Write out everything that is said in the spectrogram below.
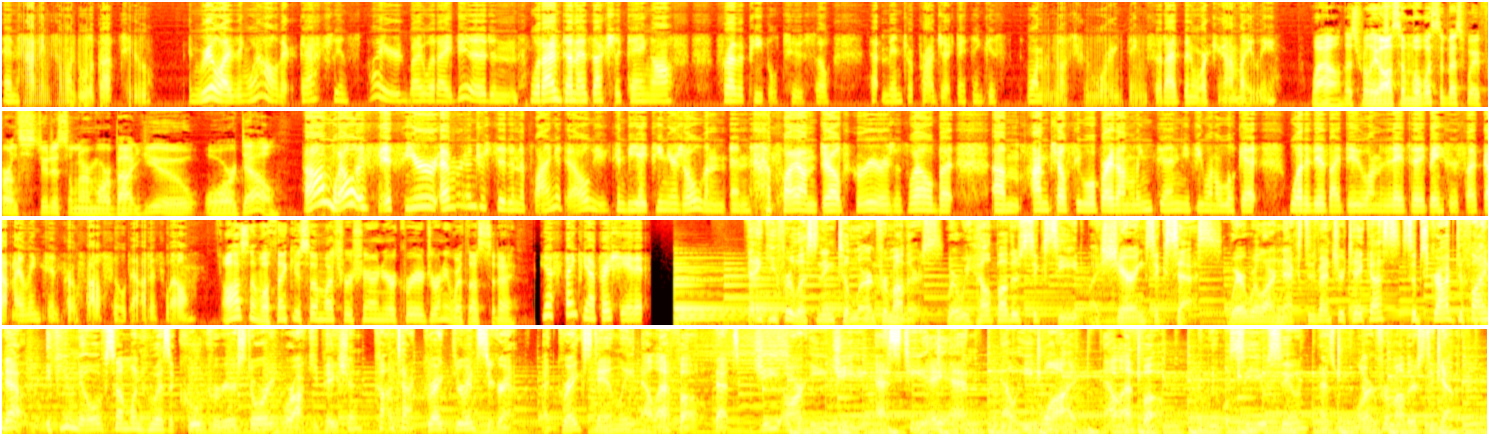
and having someone to look up to and realizing, wow, they're, they're actually inspired by what I did and what I've done is actually paying off for other people too. So that mentor project I think is one of the most rewarding things that I've been working on lately. Wow, that's really awesome. Well, what's the best way for students to learn more about you or Dell? Um, well, if if you're ever interested in applying at Dell, you can be 18 years old and, and apply on Dell careers as well. But um, I'm Chelsea Wilbright on LinkedIn. If you want to look at what it is I do on a day-to-day basis, I've got my LinkedIn profile filled out as well. Awesome. Well, thank you so much for sharing your career journey with us today. Yes, thank you. I appreciate it. Thank you for listening to Learn from Others, where we help others succeed by sharing success. Where will our next adventure take us? Subscribe to find out. If you know of someone who has a cool career story or occupation, contact Greg through Instagram at Greg Stanley LFO. That's G R E G S T A N L E Y L F O. And we will see you soon as we learn from others together.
